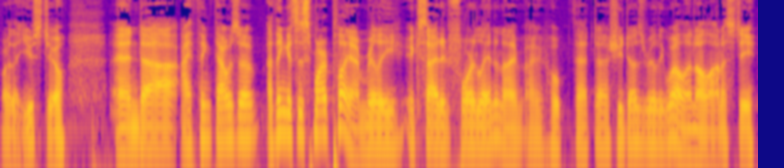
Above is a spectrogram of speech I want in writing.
or they used to. And uh, I think that was a, I think it's a smart play. I'm really excited for Lynn, and I, I hope that uh, she does really well. In all honesty.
